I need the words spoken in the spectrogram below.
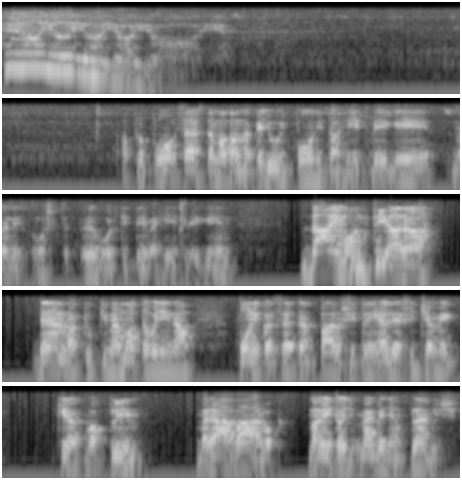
Jaj, jaj, jaj, jaj, jaj. Apropó, szereztem magamnak egy új pónit a hétvégén, most ő volt kitéve hétvégén. Diamond Tiara! De nem rakjuk ki, mert mondta, hogy én a pónikat szeretem párosítani, ezért sincsen még kirakva flim. Mert rá várok. Mármint, hogy meglegyen flam is.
